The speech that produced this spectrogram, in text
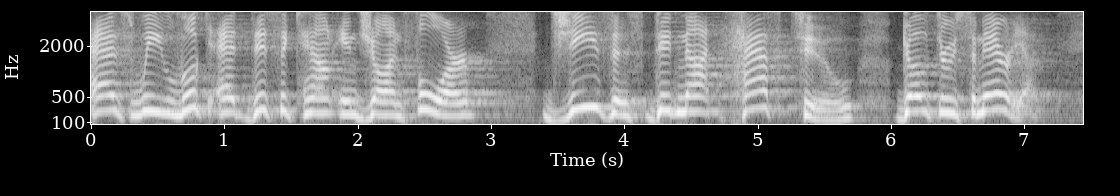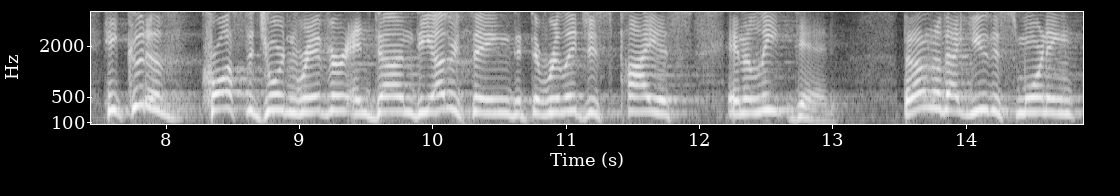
as we look at this account in John 4, Jesus did not have to go through Samaria. He could have crossed the Jordan River and done the other thing that the religious, pious, and elite did. But I don't know about you this morning,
